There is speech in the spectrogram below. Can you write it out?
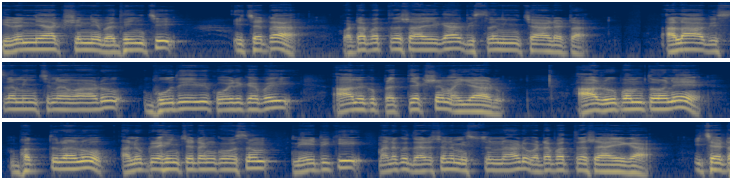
హిరణ్యాక్షుణ్ణి వధించి ఇచట వటపత్రశాయిగా విశ్రమించాడట. అలా విశ్రమించినవాడు భూదేవి కోరికపై ఆమెకు ప్రత్యక్షం అయ్యాడు. ఆ రూపంతోనే భక్తులను అనుగ్రహించడం కోసం నేటికి మనకు దర్శనమిస్తున్నాడు వటపత్రశాయిగా. ఇచ్చట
